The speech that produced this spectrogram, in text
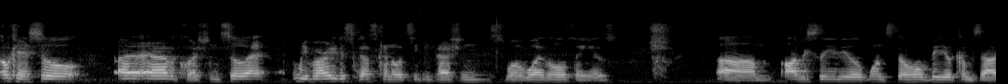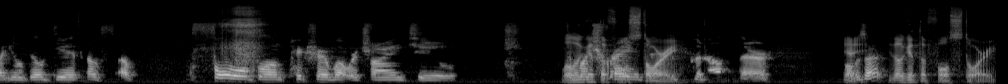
Okay, so I, I have a question. So uh, we've already discussed kind of what seeking passions, what why the whole thing is. Um, obviously, once the whole video comes out, you'll they'll get a, a full blown picture of what we're trying to Well, to they'll get the full story. put out there. Yeah, was that? They'll get the full story.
